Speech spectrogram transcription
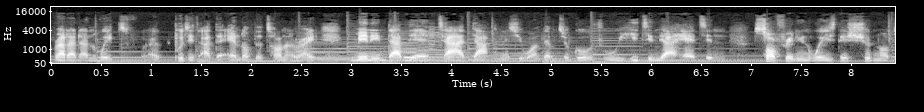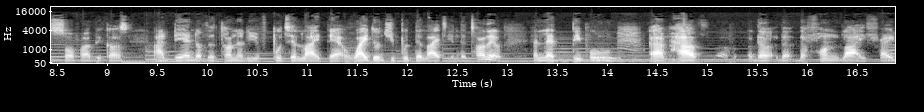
rather than wait uh, put it at the end of the tunnel right? Meaning that the entire darkness you want them to go through hitting their heads and suffering in ways they should not suffer because at the end of the tunnel you've put a light there. Why don't you put the light in the tunnel and let people um, have the, the, the fun life, right?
